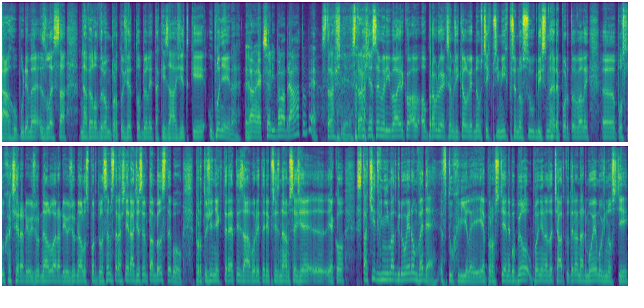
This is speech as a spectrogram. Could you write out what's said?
dráhu. Půjdeme z lesa na velodrom, protože to byly taky zážitky úplně jiné. Já, jak se líbila dráha tobě? Strašně, strašně se mi líbila, Jirko, a opravdu, jak jsem říkal v jednom z těch přímých přenosů, když jsme reportovali uh, posluchače radiožurnálu a radiožurnálu Sport, byl jsem strašně rád, že jsem tam byl s tebou, protože některé ty závody, tedy přiznám se, že uh, jako stačit vnímat, kdo jenom vede v tu chvíli, je prostě, nebo bylo úplně na začátku teda nad moje možnosti.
